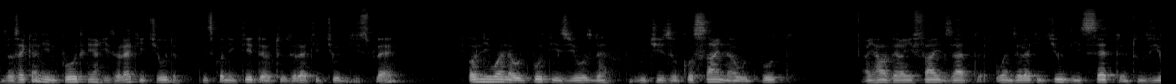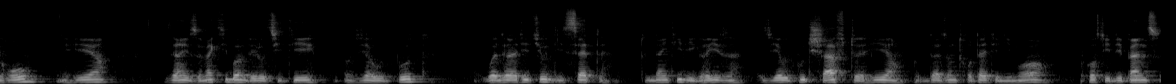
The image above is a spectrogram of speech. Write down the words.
The second input here is the latitude. It is connected uh, to the latitude display. Only one output is used, which is a cosine output. I have verified that when the latitude is set to zero, here there is a maximum velocity of the output. When the latitude is set to 90 degrees. The output shaft here doesn't rotate anymore. Of course, it depends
